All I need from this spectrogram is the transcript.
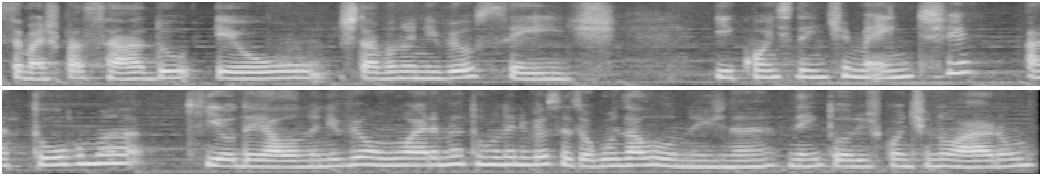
Semestre passado eu estava no nível 6. E coincidentemente, a turma que eu dei aula no nível 1 era minha turma do nível 6, alguns alunos, né? Nem todos continuaram,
